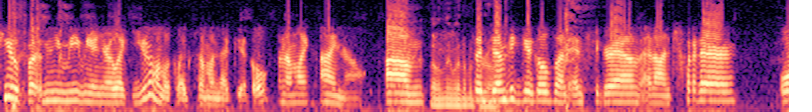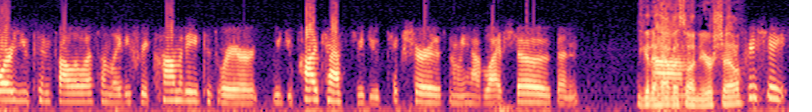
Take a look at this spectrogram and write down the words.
cute, but then you meet me and you're like, you don't look like someone that giggles, and I'm like, I know. Um, Only when I'm so drunk. Jen B Giggles on Instagram and on Twitter, or you can follow us on Lady Free Comedy because we're we do podcasts, we do pictures, and we have live shows. And You gonna have us um, on your I show? appreciate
